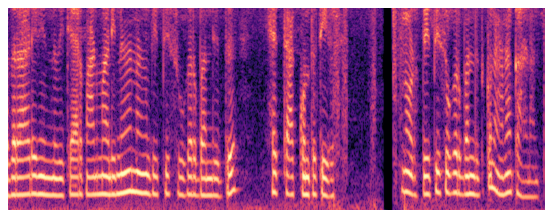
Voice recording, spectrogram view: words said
ಒದರಾಡಿ ನಿನ್ನ ವಿಚಾರ ಮಾಡಿ ಮಾಡಿನ ನಂಗೆ ಬಿ ಪಿ ಶುಗರ್ ಬಂದಿದ್ದು ಹೆಚ್ಚಾಕೊಂತತಿ ಕುಂತತಿ ಈಗ. ನೋಡು ಬಿ ಪಿ ಶುಗರ್ ಬಂದಿದ್ದಕ್ಕೂ ನಾನೇ ಕಾರಣ ಅಂತ.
